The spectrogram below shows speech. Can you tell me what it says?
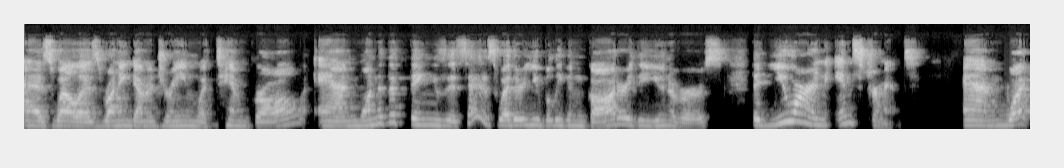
as well as Running Down a Dream with Tim Grahl. And one of the things it says, whether you believe in God or the universe, that you are an instrument. And what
